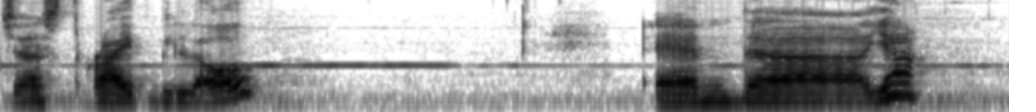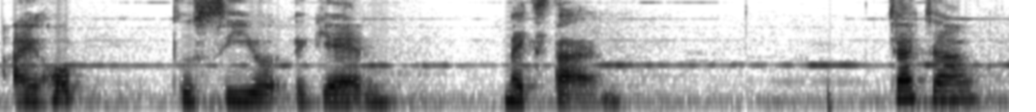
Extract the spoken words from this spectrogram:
just write below and uh, yeah, I hope to see you again next time. Ciao, ciao.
